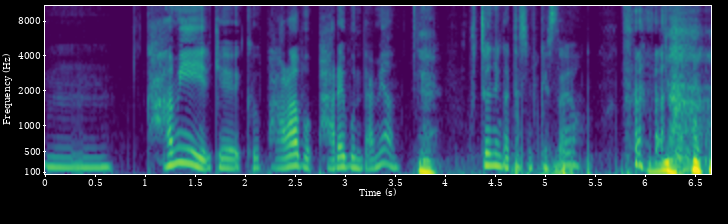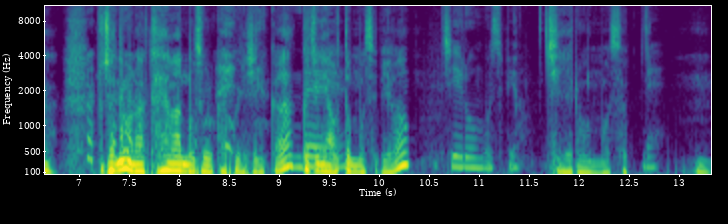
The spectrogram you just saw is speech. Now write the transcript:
음, 감히 이렇게 그 바라보 바래본다면 예. 부처님 같았으면 좋겠어요. 부처님 워낙 다양한 모습을 갖고 계시니까 그 중에 네. 어떤 모습이요? 지혜로운 모습이요. 지혜로운 모습. 네. 음,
